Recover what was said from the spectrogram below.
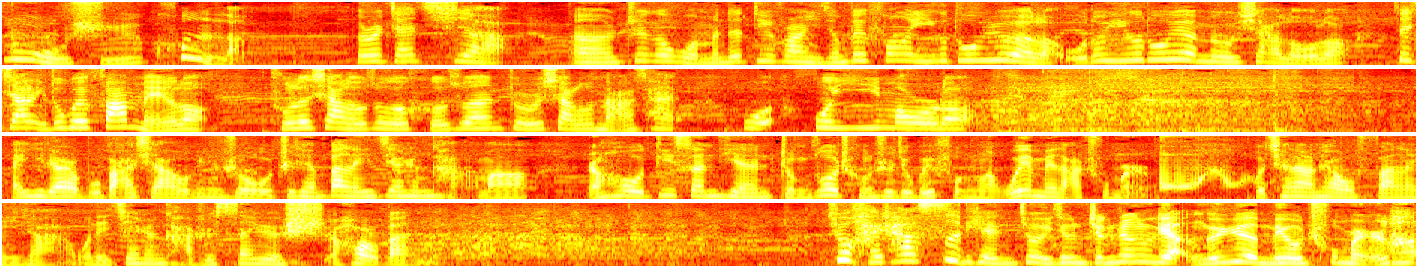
木徐困了，他说：“佳期啊，嗯，这个我们的地方已经被封了一个多月了，我都一个多月没有下楼了，在家里都快发霉了。除了下楼做个核酸，就是下楼拿菜，我我 emo 了。哎，一点也不扒瞎，我跟你说，我之前办了一健身卡嘛，然后第三天整座城市就被封了，我也没咋出门。我前两天我翻了一下，我那健身卡是三月十号办的，就还差四天，就已经整整两个月没有出门了。”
